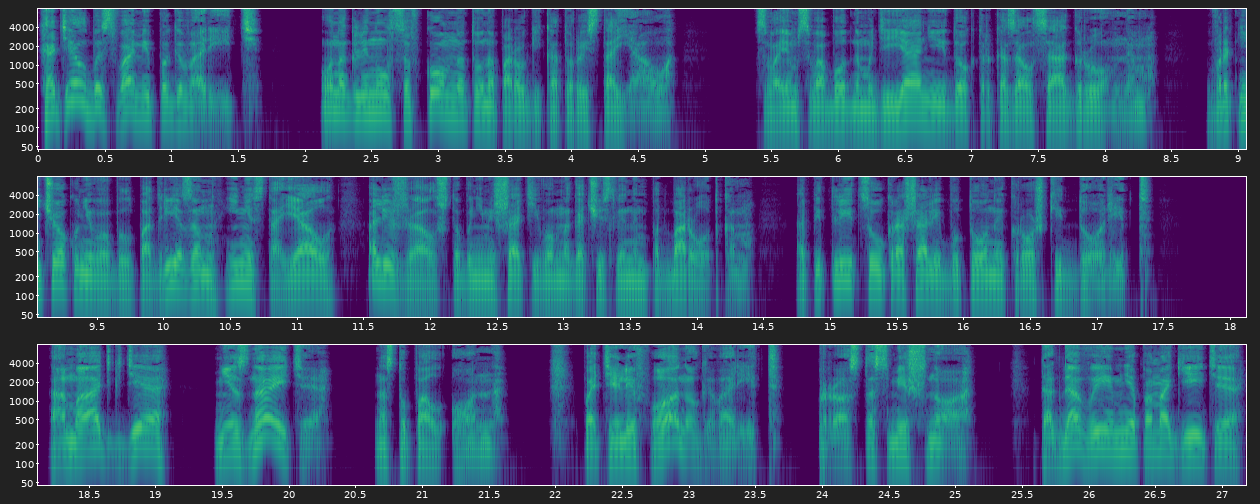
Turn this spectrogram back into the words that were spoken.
Хотел бы с вами поговорить!» Он оглянулся в комнату, на пороге которой стоял. В своем свободном одеянии доктор казался огромным. Воротничок у него был подрезан и не стоял, а лежал, чтобы не мешать его многочисленным подбородкам — а петлицу украшали бутоны крошки Дорит. «А мать где? Не знаете?» — наступал он. «По телефону, — говорит. Просто смешно. Тогда вы мне помогите.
